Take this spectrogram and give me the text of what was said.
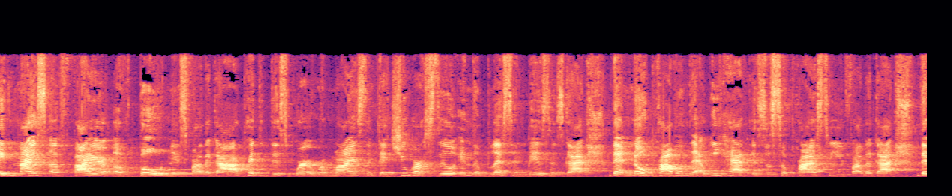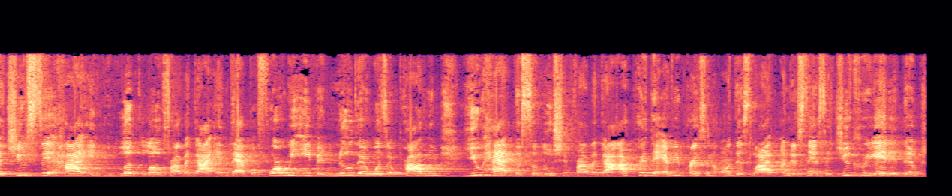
ignites a fire of boldness, Father God. I pray that this word reminds them that you are still in the blessing business, God. That no problem that we have is a surprise to you, Father God. That you sit high and you look low, Father God. And that before we even knew there was a problem, you had the solution, Father God. I pray that every person on this live understands that you created them them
